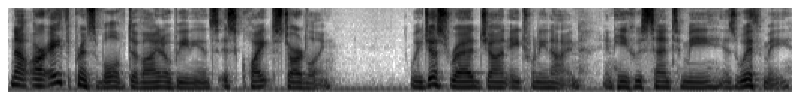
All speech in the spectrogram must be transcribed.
Now, our eighth principle of divine obedience is quite startling. We just read John 8:29, and he who sent me is with me.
